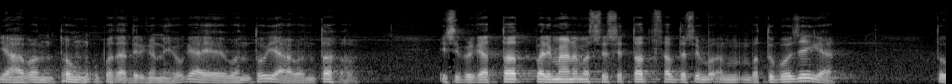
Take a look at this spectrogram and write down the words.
यावंत उपता दीर्घ नहीं हो गया एवंतो यावंत। इसी प्रकार तत्परिमाण से तत् शब्द से वस्तु हो जाएगा तो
